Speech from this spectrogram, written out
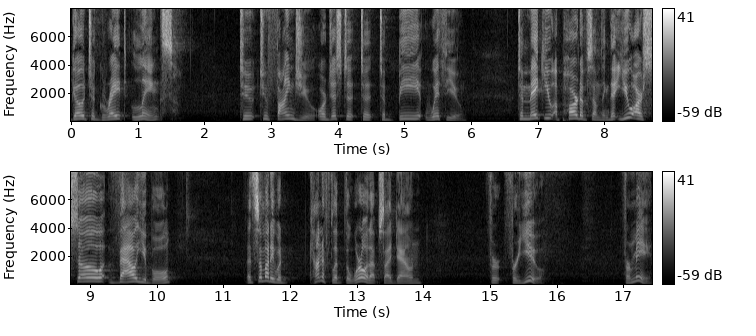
go to great lengths to, to find you or just to, to, to be with you, to make you a part of something, that you are so valuable that somebody would kind of flipped the world upside down for, for you, for me.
